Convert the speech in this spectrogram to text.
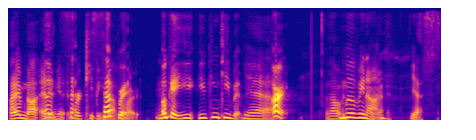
I am not uh, editing it. We're keeping separate. that part. Okay, you, you can keep it. Yeah. All right, would- moving on. okay. Yes.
